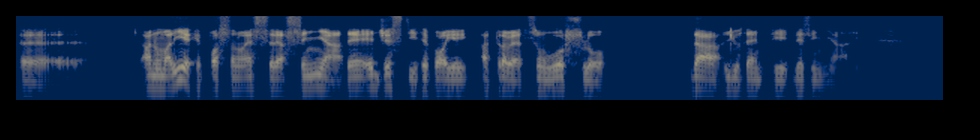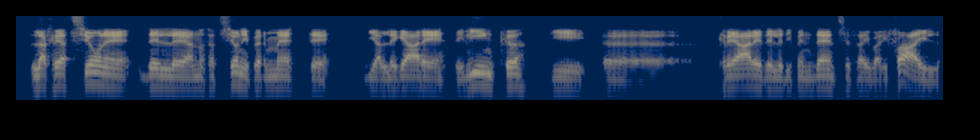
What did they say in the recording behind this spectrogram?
eh, anomalie che possono essere assegnate e gestite poi attraverso un workflow dagli utenti designati. La creazione delle annotazioni permette di allegare dei link, di eh, creare delle dipendenze tra i vari file,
